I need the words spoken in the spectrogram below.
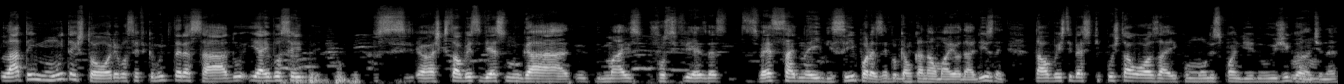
lá tem muita história, você fica muito interessado e aí você eu acho que talvez se viesse um lugar mais fosse tivesse, se tivesse saído na ABC, por exemplo, que é um canal maior da Disney, talvez tivesse tipo Star Wars aí com o mundo expandido gigante, né?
